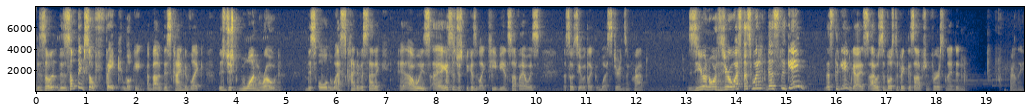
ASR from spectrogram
There's, so, there's something so fake looking about this kind of like, there's just one road. This old west kind of aesthetic. I always, I guess it's just because of like TV and stuff, I always associate with like the westerns and crap. Zero north, zero west, that's what it, that's the game. That's the game, guys. I was supposed to pick this option first and I didn't, apparently.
